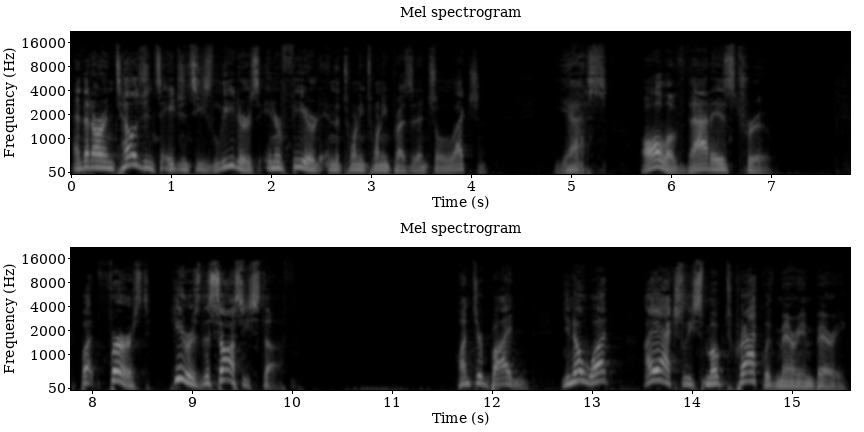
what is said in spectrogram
and that our intelligence agency's leaders interfered in the 2020 presidential election. Yes, all of that is true. But first, here is the saucy stuff. Hunter Biden. You know what? I actually smoked crack with Marion Barry.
